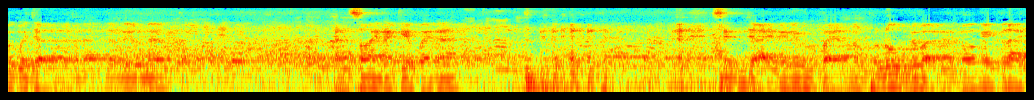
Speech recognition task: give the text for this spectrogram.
ยกว่าจะอย่าลืมนะการสร้อยนะเก็บไว้นะ เส้นใหญ่ในรูปแฟนมันพ่อลูกหรือเปล่าเนี่ยมองไกลๆ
